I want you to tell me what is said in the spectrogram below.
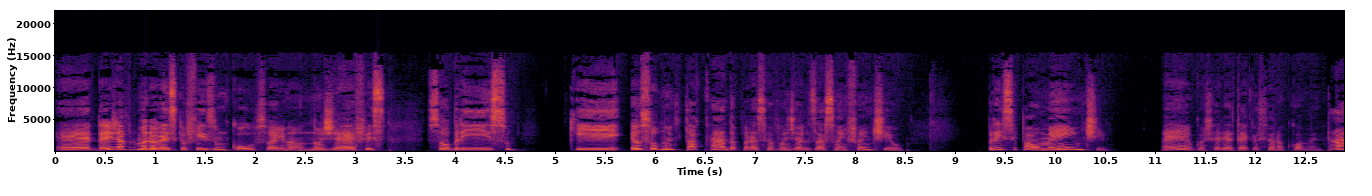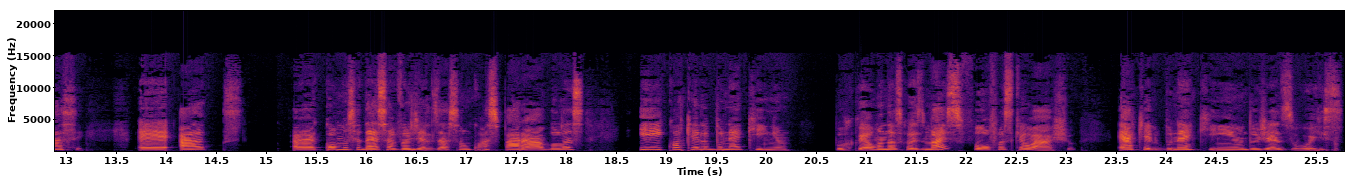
É, desde a primeira vez que eu fiz um curso aí no, no Jeffs sobre isso, que eu sou muito tocada por essa evangelização infantil. Principalmente né, eu gostaria até que a senhora comentasse, é, a, a, como se dá essa evangelização com as parábolas e com aquele bonequinho. Porque uma das coisas mais fofas que eu acho é aquele bonequinho do Jesus,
